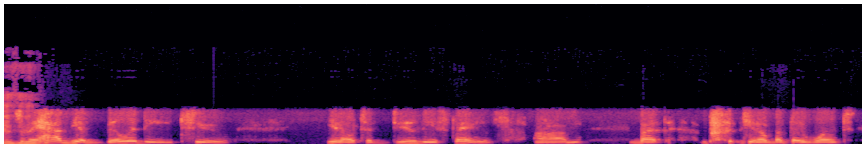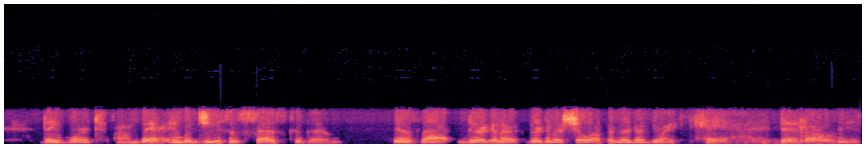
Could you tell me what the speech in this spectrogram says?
mm-hmm. so they had the ability to, you know, to do these things, um, but, but you know, but they weren't they weren't um, there. And what Jesus says to them is that they're gonna they're gonna show up and they're gonna be like, hey, I did all these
